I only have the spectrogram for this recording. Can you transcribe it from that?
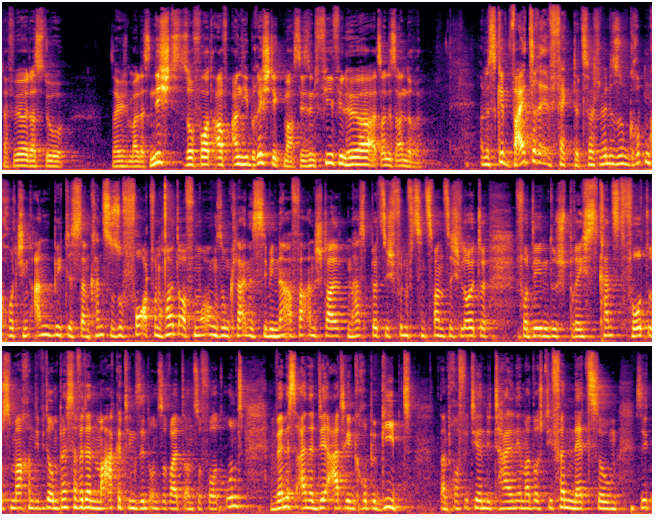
dafür, dass du, sage ich mal, das nicht sofort auf Anhieb richtig machst, die sind viel, viel höher als alles andere. Und es gibt weitere Effekte. Zum Beispiel, wenn du so ein Gruppencoaching anbietest, dann kannst du sofort von heute auf morgen so ein kleines Seminar veranstalten, hast plötzlich 15, 20 Leute, vor denen du sprichst, kannst Fotos machen, die wiederum besser für dein Marketing sind und so weiter und so fort. Und wenn es eine derartige Gruppe gibt, dann profitieren die Teilnehmer durch die Vernetzung, sie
